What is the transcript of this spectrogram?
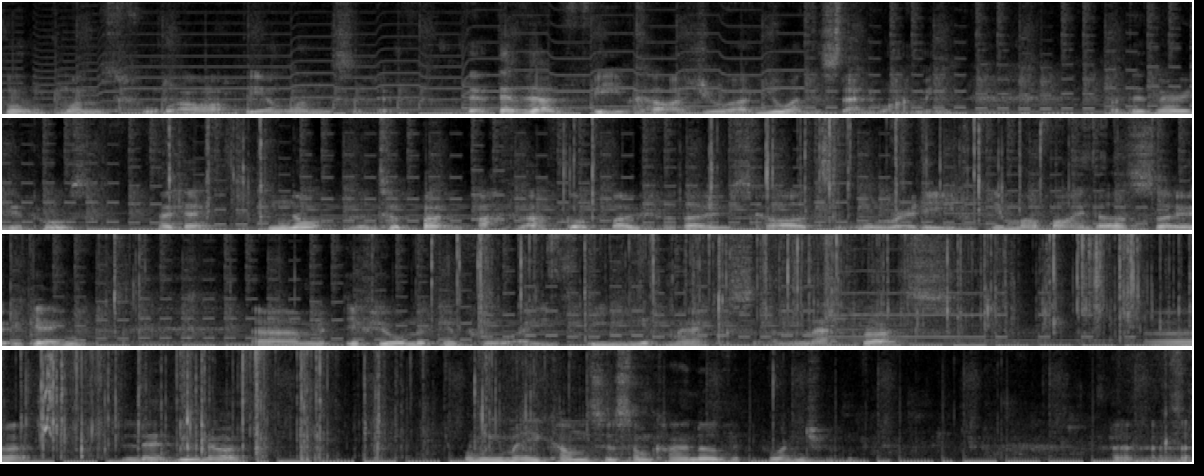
Well, one's full art, the other one's they're, they're, V cards. You uh, you understand what I mean? But they're very good pulls. Okay, not but I've got both of those cards already in my binder. So again, um, if you're looking for a V Max Lapras, uh, let me know, and we may come to some kind of arrangement. Uh,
